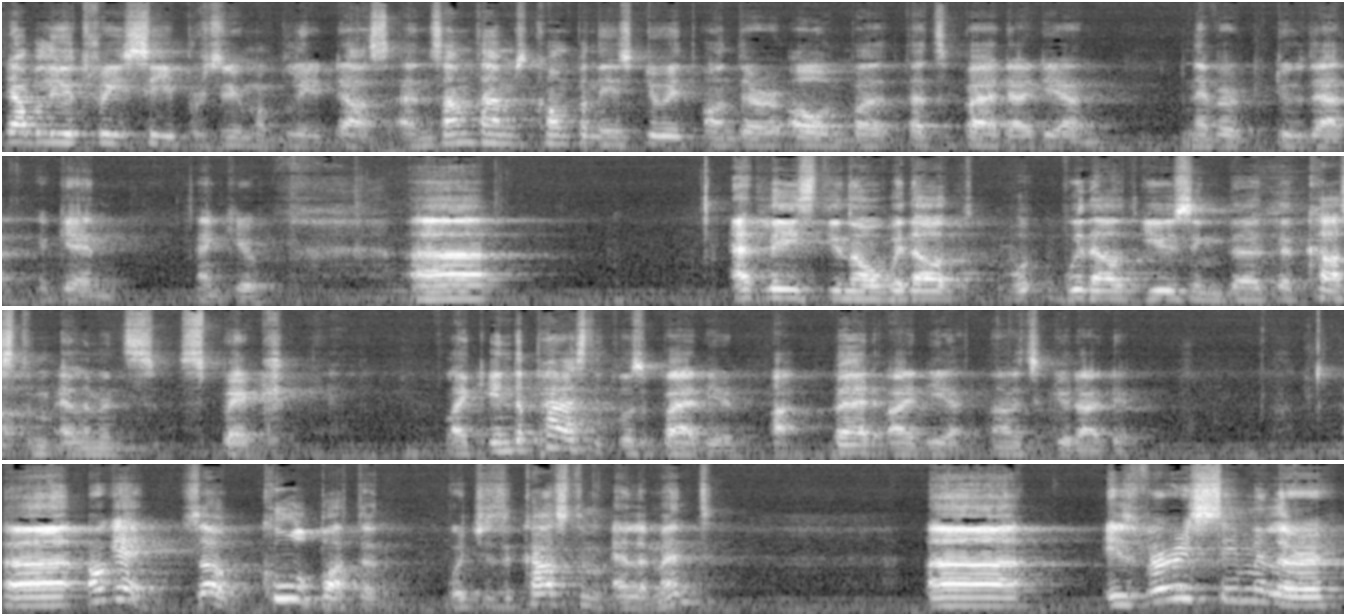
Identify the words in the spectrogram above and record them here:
W3C presumably does, and sometimes companies do it on their own, but that's a bad idea. Never do that again. Thank you. Uh, at least, you know, without, without using the, the custom elements spec. Like in the past, it was a bad, idea. Uh, bad idea. Now it's a good idea. Uh, okay, so cool button, which is a custom element, uh, is very similar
